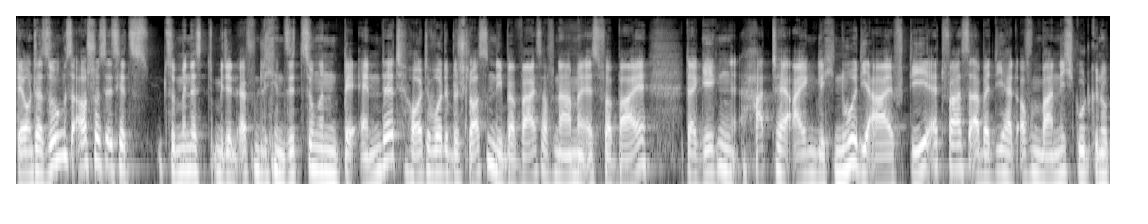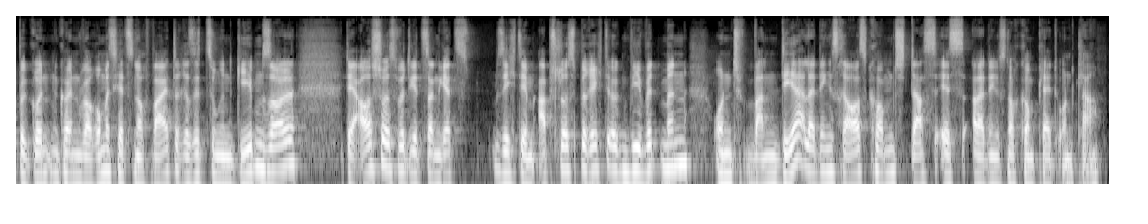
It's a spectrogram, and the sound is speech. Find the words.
Der Untersuchungsausschuss ist jetzt zumindest mit den öffentlichen Sitzungen beendet. Heute wurde beschlossen, die Beweisaufnahme ist vorbei. Dagegen hatte eigentlich nur die AfD etwas, aber die hat offenbar nicht gut genug begründen können, warum es jetzt noch weitere Sitzungen geben soll. Der Ausschuss wird jetzt dann jetzt sich dem Abschlussbericht irgendwie widmen und wann der allerdings rauskommt, das ist allerdings noch komplett unklar.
